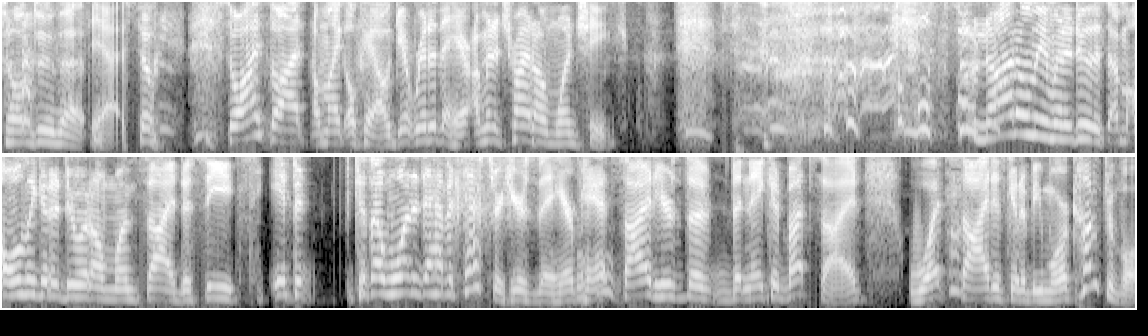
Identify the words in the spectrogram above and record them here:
Don't do that. Yeah. So so I thought I'm like, okay, I'll get rid of the hair. I'm gonna try it on one cheek. So, so not only am I gonna do this, I'm only gonna do it on one side to see if it because I wanted to have a tester. Here's the hair pants side. Here's the the naked butt side. What side is going to be more comfortable?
